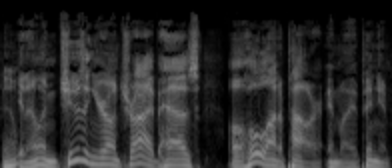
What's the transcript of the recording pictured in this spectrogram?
Yep. You know, and choosing your own tribe has a whole lot of power, in my opinion.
